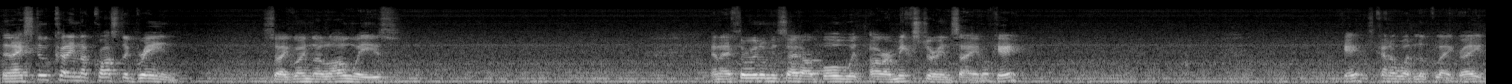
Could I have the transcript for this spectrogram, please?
Then I still cutting across the grain. So I go in the long ways. And I throw them inside our bowl with our mixture inside, okay? Okay, it's kind of what it looked like, right?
